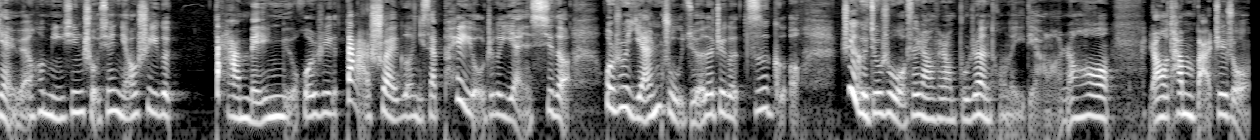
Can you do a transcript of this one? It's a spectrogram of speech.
演员和明星首先。你要是一个大美女或者是一个大帅哥，你才配有这个演戏的或者说演主角的这个资格，这个就是我非常非常不认同的一点了。然后，然后他们把这种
